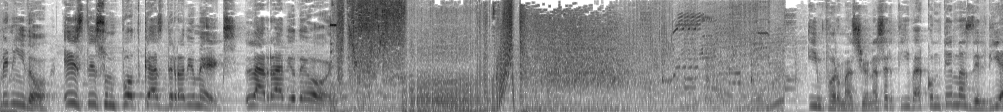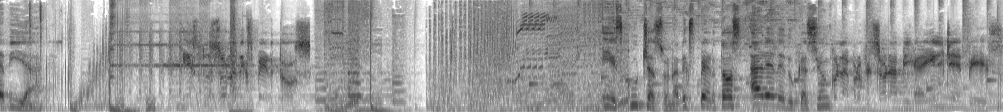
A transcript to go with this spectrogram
Bienvenido, este es un podcast de Radio Mex, la radio de hoy. Información asertiva con temas del día a día. Esto es Zona de Expertos. Escucha Zona de Expertos, área de educación con la profesora Abigail Yepes.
